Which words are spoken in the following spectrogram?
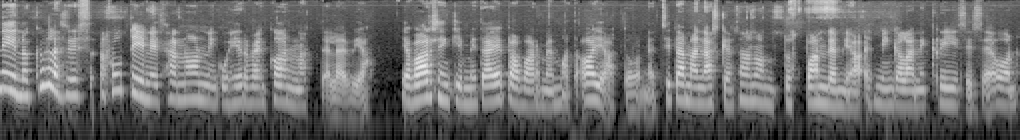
Niin, no kyllä siis rutiinithan on niin kuin hirveän kannattelevia. Ja varsinkin mitä epävarmemmat ajat on. Et sitä mä en äsken sanonut tuosta pandemia, että minkälainen kriisi se on.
